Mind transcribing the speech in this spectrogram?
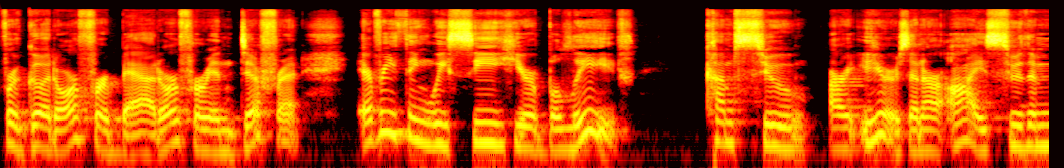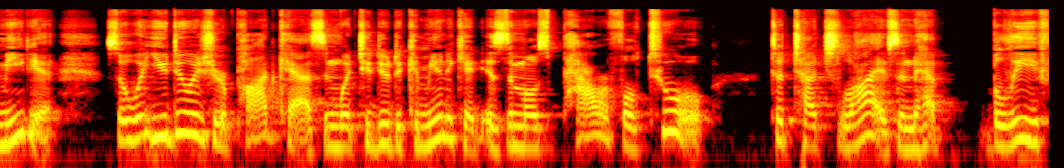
for good or for bad or for indifferent. Everything we see, hear, believe comes through our ears and our eyes through the media. So, what you do as your podcast and what you do to communicate is the most powerful tool to touch lives and have belief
